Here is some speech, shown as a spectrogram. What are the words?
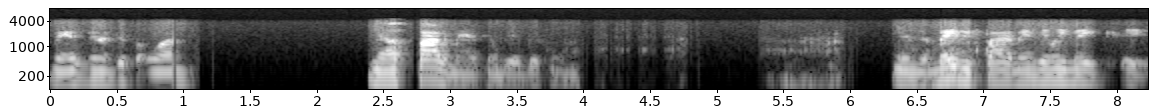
man's in a different one. Now Spider Man's gonna be a different one. And the Amazing Spider Man, they only made two.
